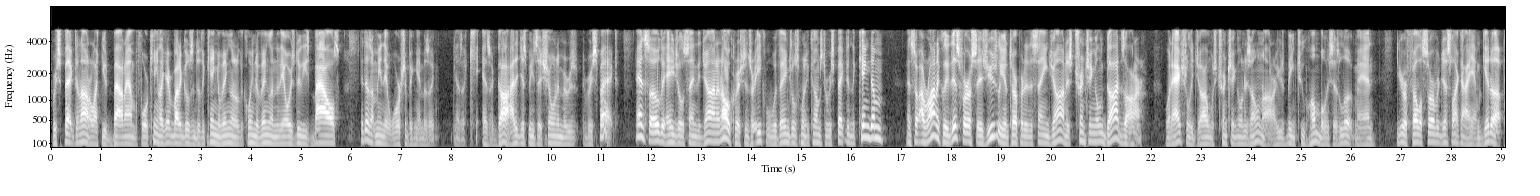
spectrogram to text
respect and honor, like you'd bow down before a king, like everybody goes into the King of England or the Queen of England, and they always do these bows. It doesn't mean they're worshiping him as a as a as a god. It just means they're showing him respect. And so the angel is saying that John and all Christians are equal with angels when it comes to respecting the kingdom and so, ironically, this verse is usually interpreted as saying John is trenching on God's honor, when actually John was trenching on his own honor. He was being too humble. He says, Look, man, you're a fellow servant just like I am. Get up.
